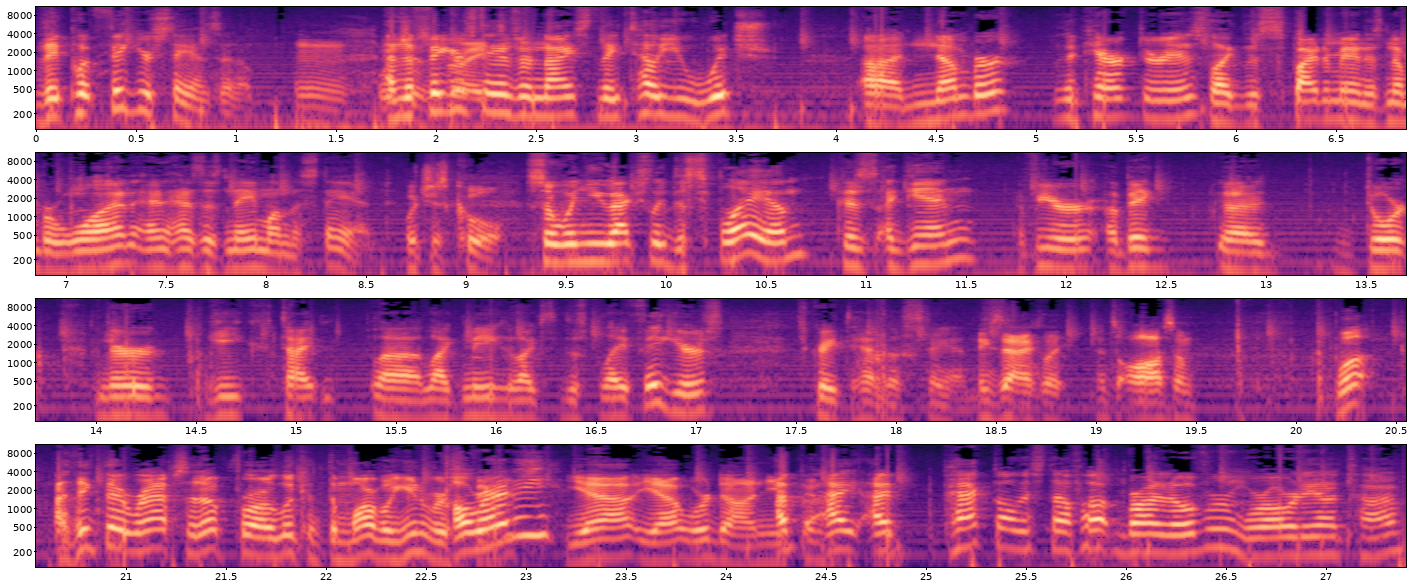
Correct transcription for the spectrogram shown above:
they put figure stands in them. and the figure great. stands are nice. They tell you which uh, number the character is. Like the Spider-Man is number one, and has his name on the stand. which is cool. So when you actually display them, because again, if you're a big uh, dork, nerd, geek type uh, like me who likes to display figures, it's great to have those stands. Exactly. It's awesome. Well, I think that wraps it up for our look at the Marvel Universe. Already? figures. Yeah, yeah, we're done. I, can- I, I packed all this stuff up and brought it over, and we're already out of time.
